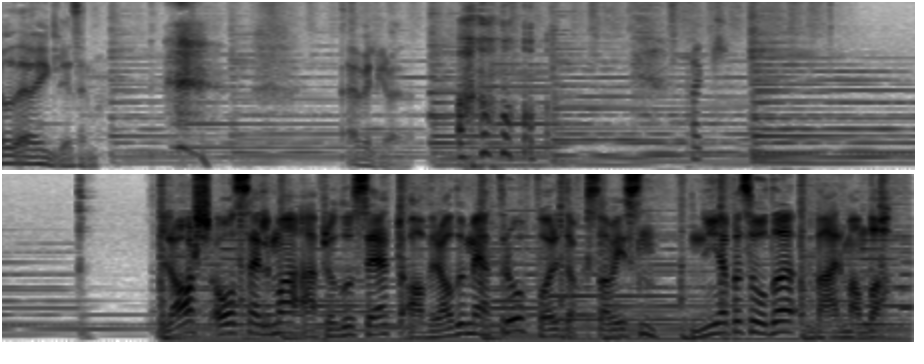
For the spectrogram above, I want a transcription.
Jo, det er hyggelig, Selma. Jeg er veldig glad i deg. Takk. Lars og Selma er produsert av Radio Metro for Dagsavisen. Ny episode hver mandag.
